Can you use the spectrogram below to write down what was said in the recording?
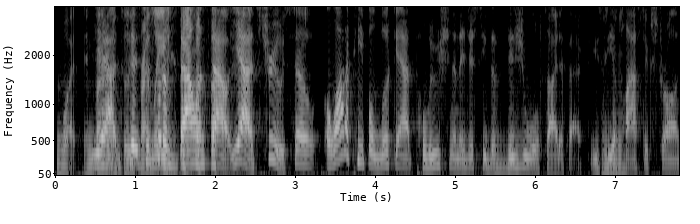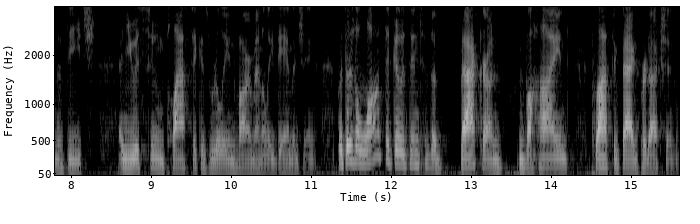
what, environmentally Yeah, to, friendly? to sort of balance out. Yeah, it's true. So a lot of people look at pollution and they just see the visual side effect. You see Mm-hmm. a plastic straw on the beach and you assume plastic is really environmentally damaging. But there's a lot that goes into the background behind plastic bag production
